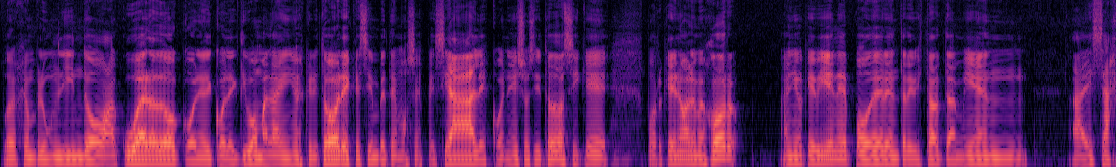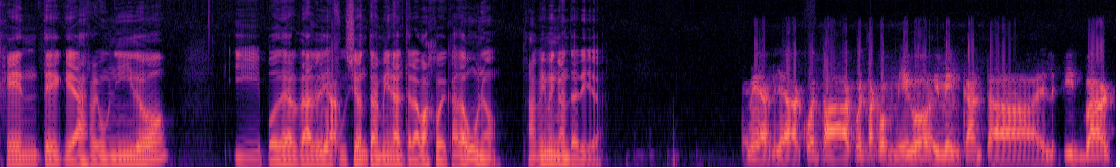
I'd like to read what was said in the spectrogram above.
por ejemplo, un lindo acuerdo con el colectivo Malagueño Escritores, que siempre tenemos especiales con ellos y todo. Así que, ¿por qué no? A lo mejor, año que viene, poder entrevistar también a esa gente que has reunido y poder darle difusión también al trabajo de cada uno. A mí me encantaría. Genial, ya cuenta, cuenta conmigo, a mí me encanta el feedback,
